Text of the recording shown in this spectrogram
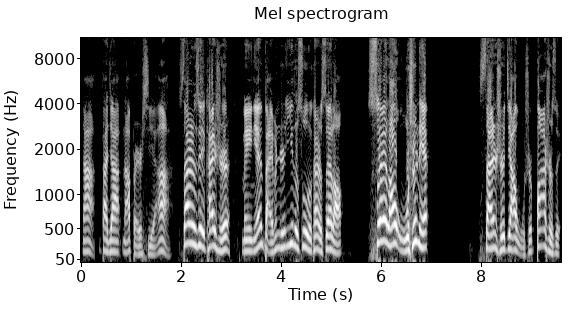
啊，大家拿本写啊。三十岁开始，每年百分之一的速度开始衰老，衰老五十年，三十加五十八十岁，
